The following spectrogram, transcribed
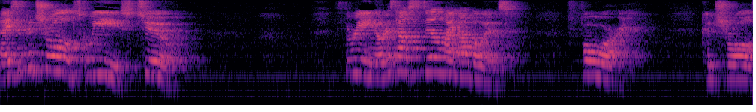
Nice and controlled, squeeze, two. Three, notice how still my elbow is. Four, control,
